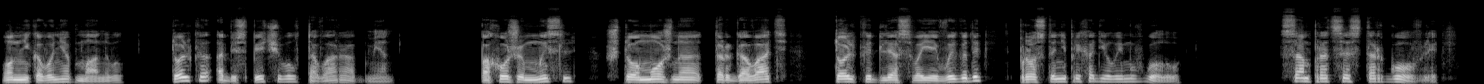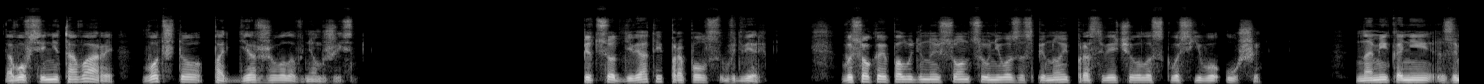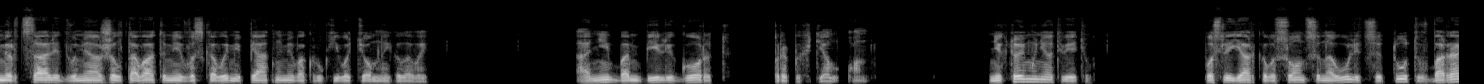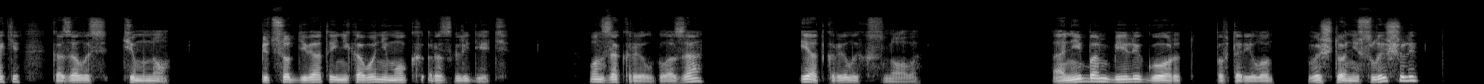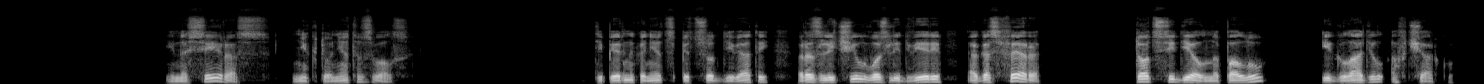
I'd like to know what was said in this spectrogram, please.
Он никого не обманывал, только обеспечивал товарообмен. Похоже, мысль, что можно торговать только для своей выгоды, просто не приходила ему в голову. Сам процесс торговли, а вовсе не товары, вот что поддерживало в нем жизнь. 509 прополз в дверь. Высокое полуденное солнце у него за спиной просвечивало сквозь его уши. На миг они замерцали двумя желтоватыми восковыми пятнами вокруг его темной головы. «Они бомбили город», — пропыхтел он. Никто ему не ответил. После яркого солнца на улице, тут, в бараке, казалось темно. 509-й никого не мог разглядеть. Он закрыл глаза и открыл их снова. — Они бомбили город, — повторил он. — Вы что, не слышали? И на сей раз никто не отозвался. Теперь, наконец, 509-й различил возле двери Агасфера. Тот сидел на полу и гладил овчарку.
